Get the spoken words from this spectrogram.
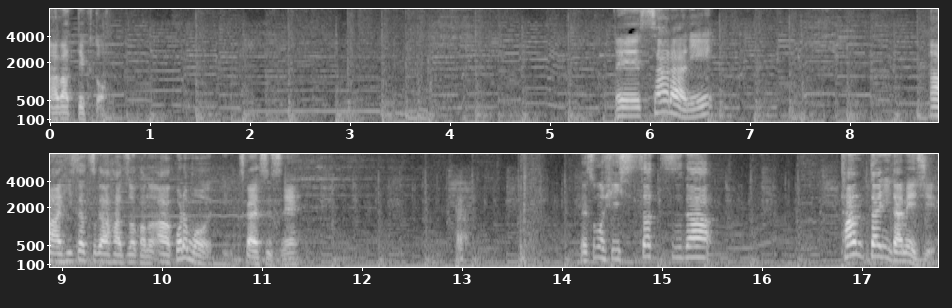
上がっていくと。えー、さらに、ああ、必殺が発動可能。ああ、これも使いやすいですね。で、その必殺が、単体にダメージ。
